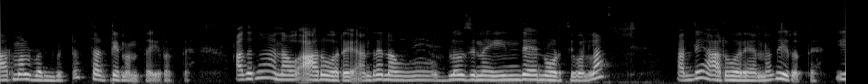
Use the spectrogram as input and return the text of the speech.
ಆರ್ಮಲ್ ಬಂದುಬಿಟ್ಟು ತರ್ಟೀನ್ ಅಂತ ಇರುತ್ತೆ. ಅದನ್ನು ನಾವು ಆರೂವರೆ, ಅಂದರೆ ನಾವು ಬ್ಲೌಸಿನ ಹಿಂದೆ ನೋಡ್ತೀವಲ್ಲ, ಅಲ್ಲಿ ಆರೂವರೆ ಅನ್ನೋದು ಇರುತ್ತೆ. ಈ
